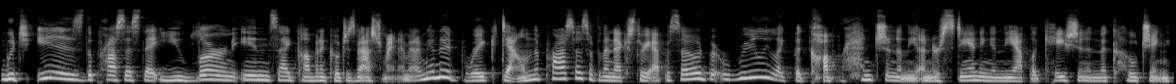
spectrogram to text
which is the process that you learn inside Confident Coaches Mastermind. I mean, I'm going to break down the process over the next three episodes, but really like the comprehension and the understanding and the application and the coaching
